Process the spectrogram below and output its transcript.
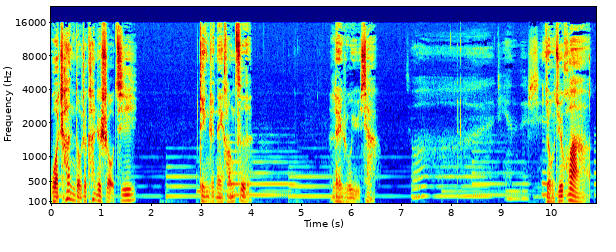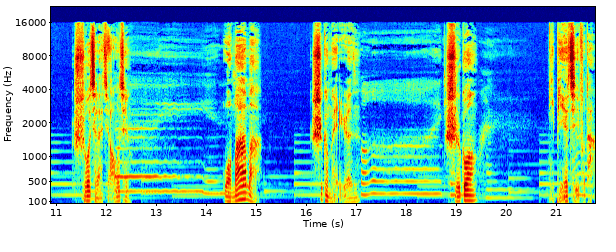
我颤抖着看着手机，盯着那行字，泪如雨下。有句话说起来矫情，我妈妈是个美人。时光，你别欺负她。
